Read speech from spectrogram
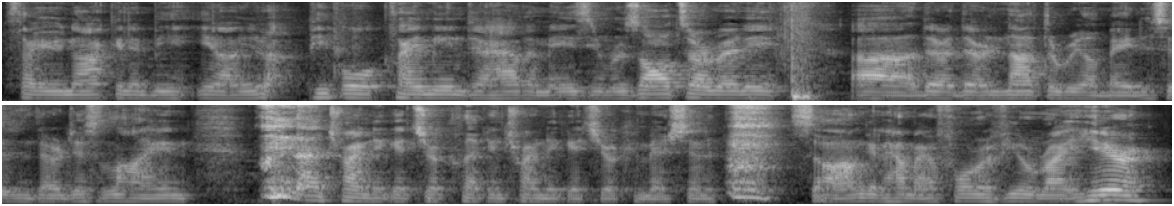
So you're not going to be, you know, you're not, people claiming to have amazing results already. Uh, they're, they're not the real beta students. They're just lying, not trying to get your click and trying to get your commission. So I'm going to have my full review right here.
